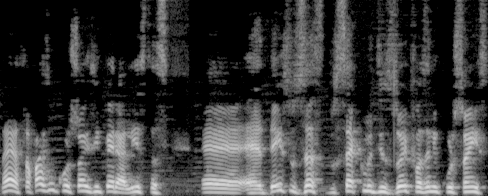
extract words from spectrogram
né? Só faz incursões imperialistas é, é, desde do século XVIII, fazendo incursões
